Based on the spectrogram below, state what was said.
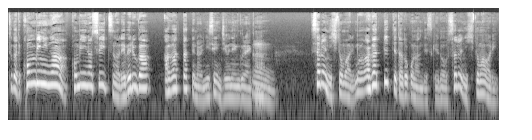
というかでコンビニがコンビニのスイーツのレベルが上がったっていうのは2010年ぐらいから、うん。さらに一回り。もう上がってってたとこなんですけどさらに一回り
